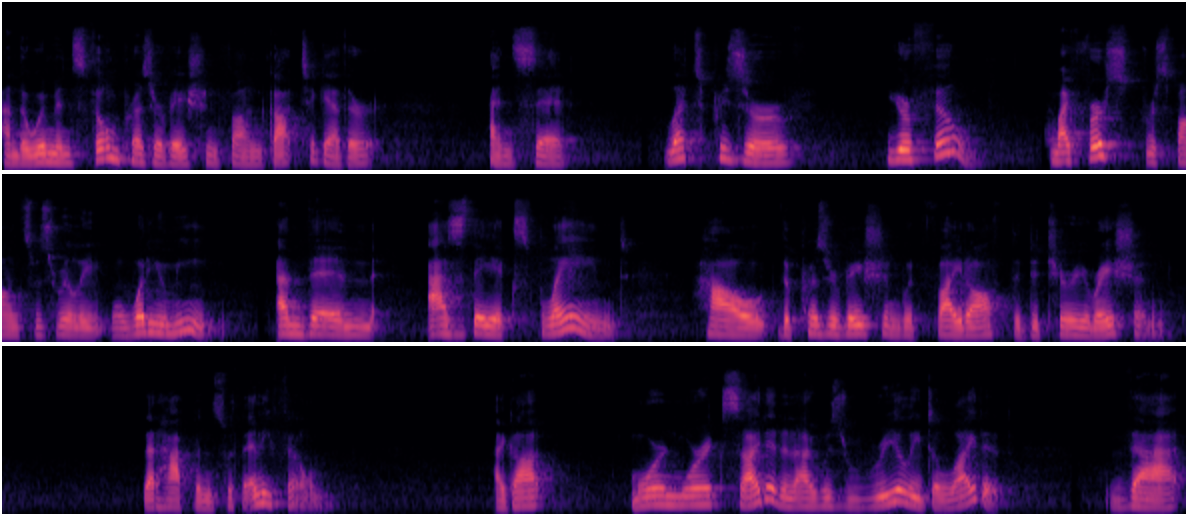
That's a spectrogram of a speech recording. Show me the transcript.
and the Women's Film Preservation Fund got together and said, let's preserve your film. My first response was really, well, what do you mean? And then as they explained how the preservation would fight off the deterioration that happens with any film, I got more and more excited and I was really delighted that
